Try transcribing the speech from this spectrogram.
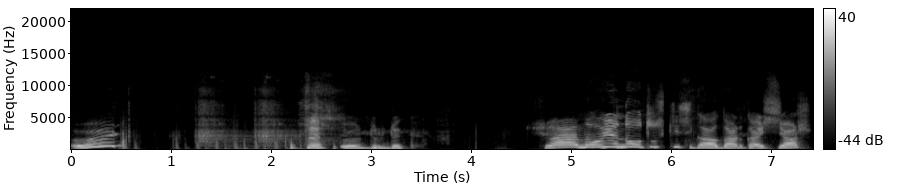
öl. Heh öldürdük. Şu an oyunda 30 kişi kaldı arkadaşlar.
